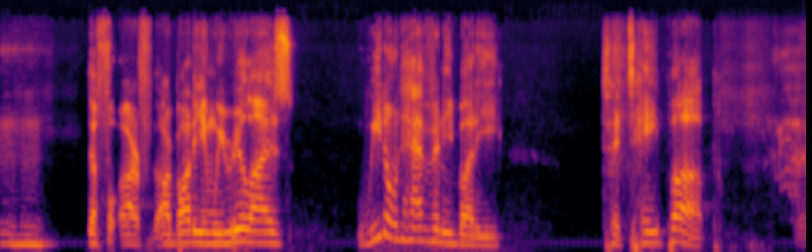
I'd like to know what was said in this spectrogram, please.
hmm the our our buddy, and we realize we don't have anybody to tape up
